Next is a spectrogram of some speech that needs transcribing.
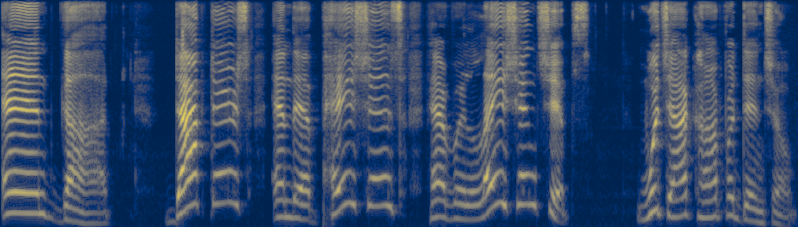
and God. Doctors and their patients have relationships which are confidential.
